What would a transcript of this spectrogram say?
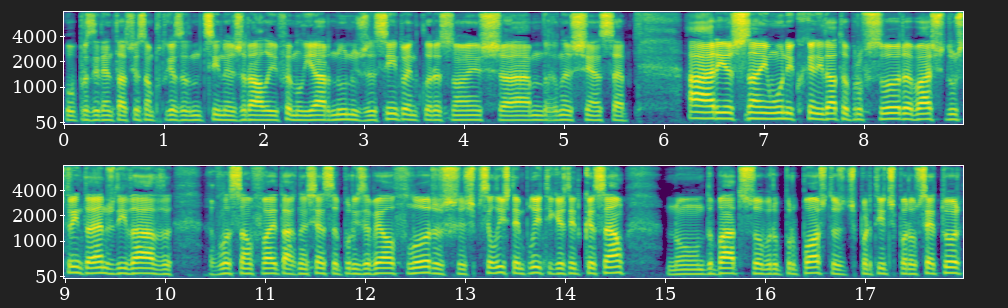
O presidente da Associação Portuguesa de Medicina Geral e Familiar, Nuno Jacinto, em declarações à Renascença. Há áreas sem um único candidato a professor abaixo dos 30 anos de idade. Revelação feita à Renascença por Isabel Flores, especialista em políticas de educação, num debate sobre propostas dos partidos para o setor.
